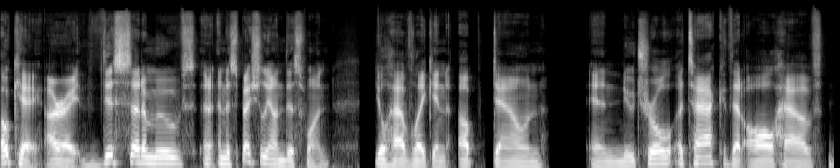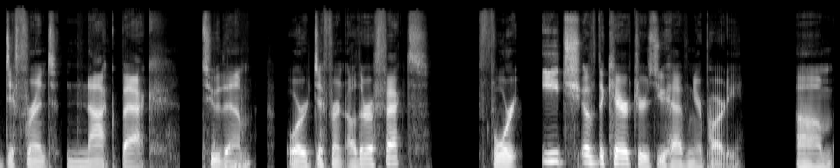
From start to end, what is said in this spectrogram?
Okay, all right, this set of moves, and and especially on this one, you'll have like an up, down, and neutral attack that all have different knockback to them or different other effects for each of the characters you have in your party. Um,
